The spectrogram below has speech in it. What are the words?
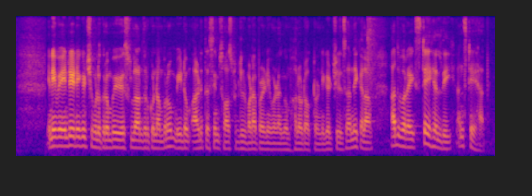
எனவே இன்றைய நிகழ்ச்சி உங்களுக்கு ரொம்ப யூஸ்ஃபுல்லாக இருந்திருக்கும் நம்புறோம். மீண்டும் அடுத்த சிம்ஸ் ஹாஸ்பிட்டல் வடபழனி வழங்கும். ஹலோ டாக்டர் நிகழ்ச்சியில் சந்திக்கலாம். அதுவரை stay healthy and stay happy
